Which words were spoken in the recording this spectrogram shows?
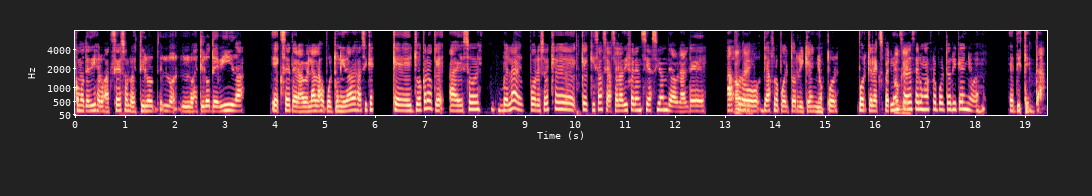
como te dije, los accesos, los estilos, los, los estilos de vida, etcétera, ¿verdad? Las oportunidades. Así que, que yo creo que a eso es, ¿verdad? Por eso es que, que quizás se hace la diferenciación de hablar de afro, de afropuertorriqueños, por, porque la experiencia de ser un afropuertorriqueño es, es distinta.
